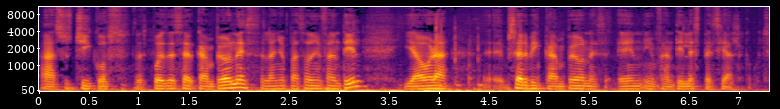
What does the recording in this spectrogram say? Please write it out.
a sus chicos después de ser campeones el año pasado infantil y ahora eh, ser bicampeones en infantil especial, coach?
